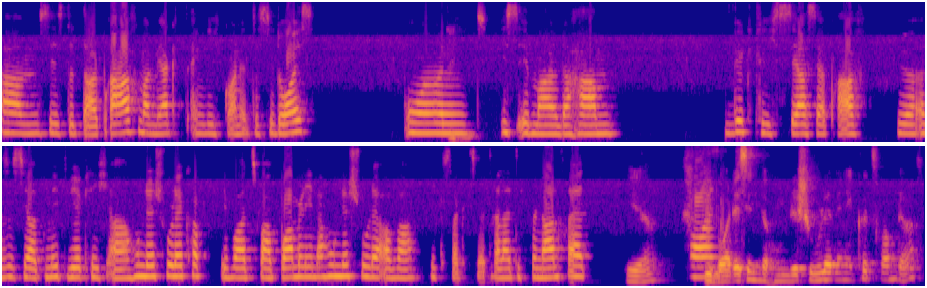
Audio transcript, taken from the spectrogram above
Ähm, sie ist total brav, man merkt eigentlich gar nicht, dass sie da ist. Und ist eben mal daheim wirklich sehr, sehr brav für, also sie hat nicht wirklich eine Hundeschule gehabt. Ich war zwar ein paar Mal in der Hundeschule, aber wie gesagt, sie hat relativ viel Nahenfreiheit. Ja. Und wie war das in der Hundeschule, wenn ich kurz fragen darf?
